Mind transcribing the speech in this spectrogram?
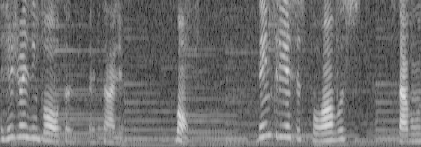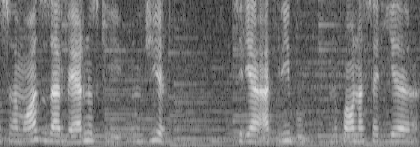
regiões em volta da Itália. Bom, dentre esses povos estavam os famosos Arvernos, que um dia seria a tribo no qual nasceria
